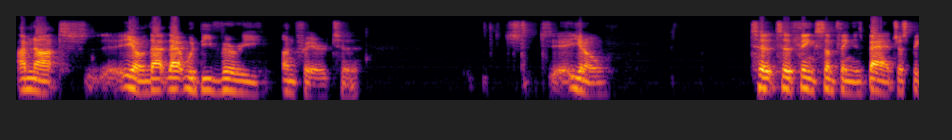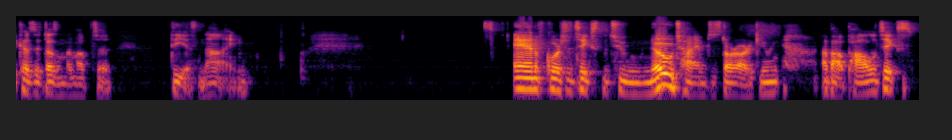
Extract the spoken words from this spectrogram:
I'm not, you know, that, that would be very unfair to, you know, to, to think something is bad just because it doesn't live up to DS9. And of course it takes the two no time to start arguing about politics.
